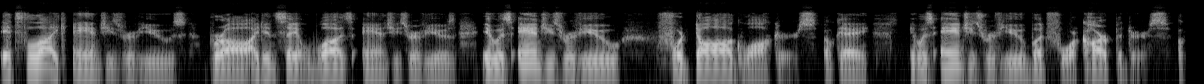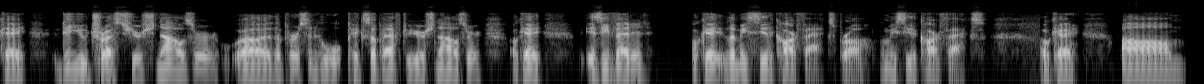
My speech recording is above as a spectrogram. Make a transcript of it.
It's like Angie's reviews, bro. I didn't say it was Angie's reviews. It was Angie's review for dog walkers. Okay. It was Angie's review, but for carpenters. Okay. Do you trust your schnauzer, uh, the person who picks up after your schnauzer? Okay. Is he vetted? Okay. Let me see the Carfax, bro. Let me see the Carfax. Okay. Um,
